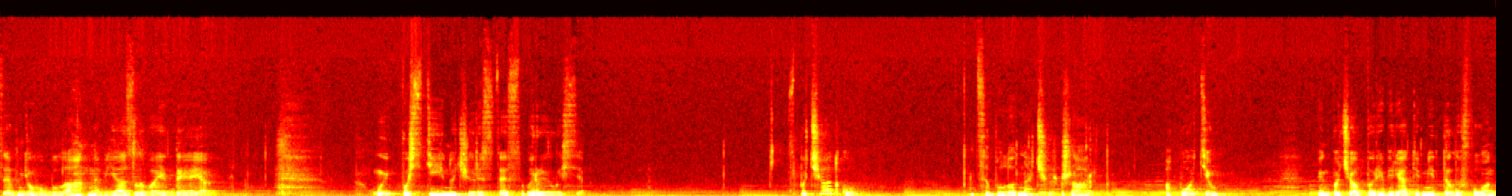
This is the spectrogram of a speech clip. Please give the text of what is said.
Це в нього була нав'язлива ідея. Ми постійно через це сварилися. Спочатку це було наче жарт, а потім він почав перевіряти мій телефон,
